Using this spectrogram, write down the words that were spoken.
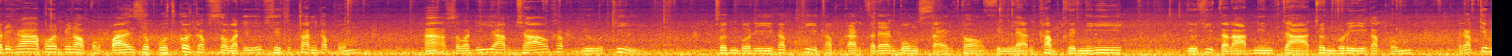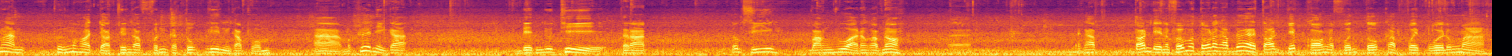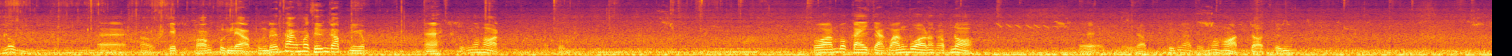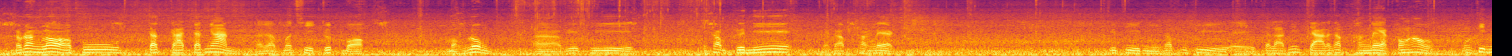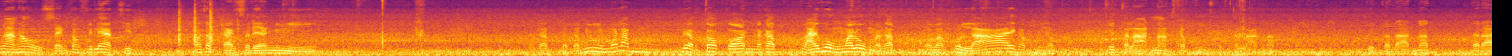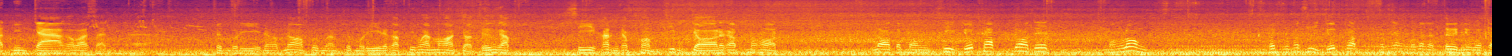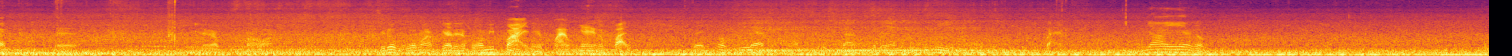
วัสดีครับพ่อม่พี่น้องปองไปสุภูสกลครับสวัสดีเอฟซีทุกท่านครับผมอ่าสวัสดียามเช้าครับอยู่ที่ชนบุรีครับที่ทำการแสดงวงแสงทองฟินแลนด์ค่ำคืนนี้ อยู่ที่ตลาดนินจาชนบุรีครับผมนะครับที่ม่านพึ่งมหอดจอดถึงกับฝนกระตุกลิ้นครับผมอ่าเมื่อคืนนี้ก็เด่นอยู่ที่ตลาดลูกสีบางบัวนะครับเนาะเออนะครับ ตอนเด่นฝนมาตกแล้วครับด้อตอนเก็บของฝนตกครับโปรยๆลงมาล่มเออเข้าเก็บของพึ่งแล้วพึ่งเดินทางมาถึงครับนี่ครับเออถึงมาหอดครับผมเพราะวาบ่ไกลจากบางบัวแล้วครับเนาะเออนี่ครับถึงถึงมาหอดจอดถึงกำลังรอผู้จัดการจัดงานนะครับมาชี้จุดบอกหมองลงอ่าเวทีในค่ำคืนนี้นะครับครั้งแรก อยู่ที่นี่ครับอยู่ที่ไอ้ตลาดนินจาแล้วครับครั้งแรกของเฮาของทีมงานเฮาแสงต้องฟิแลนด์สิมาทำการแสดงอยู่นี่นะครับแล้วก็มีมอลำเรื่องต่อกรนะครับ หลายวงมาลงนะครับเพราะว่าคนหลายครับนี่ครับเป็นตลาดนัดครับนี่เป็นตลาดนัดเป็นตลาดนัดตลาดนินจาก็ว่าสันเอ่อชลบุรีนะครับนอกเพิ่มมาชลบุรีนะครับทีมงานมหอดจอดถึงครับสี่ขั้นครับพร้อมทิมจอนะครับมหอดรอตะมองสี่จุดครับรอเด็ด มองลงเพิ่นจะมาที่จุดครับเพิ่นยังบ่ทันได้ตื่นอยู่ว่าซั่นเออนี่นะครับมาว่าสิลงประมาณแค่นี้นะเพราะว่ามีป้ายเนี่ยป้ายของใหญ่นะครับป้ายแสงทองที่แรกนะครับการแสดงที่นี่ป้ายใหญ่นะครับ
